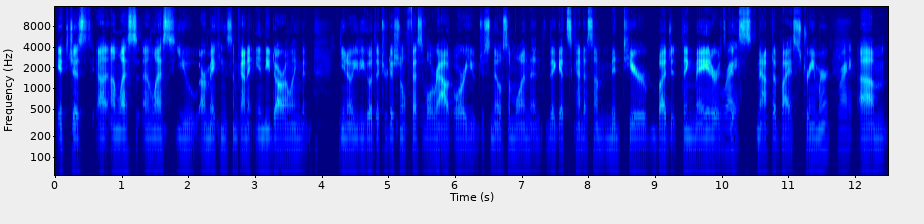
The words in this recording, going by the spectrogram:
it's just uh, unless unless you are making some kind of indie darling that you know you go the traditional festival route or you just know someone that, that gets kind of some mid-tier budget thing made or it Right. gets snapped up by a streamer Right. um,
